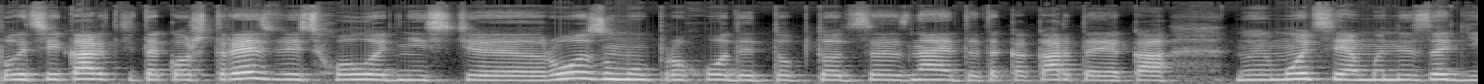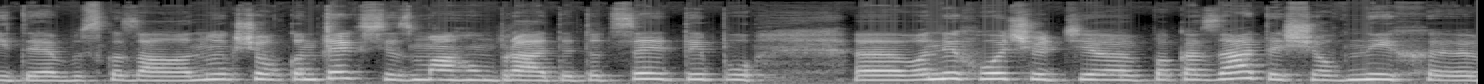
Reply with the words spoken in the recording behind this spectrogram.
по цій карті також трезвість, холодність е, розуму проходить. Тобто, це, знаєте, така карта, яка ну, емоціями не задіта, я би сказала. Ну, якщо в контексті з магом брати, то це, типу, е, вони хочуть е, показати, що в них е,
